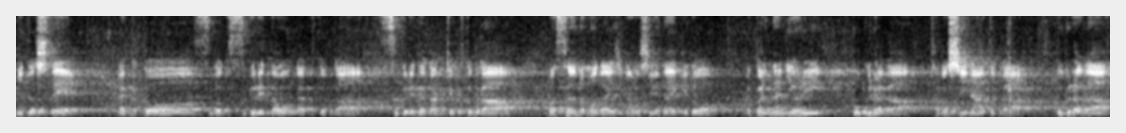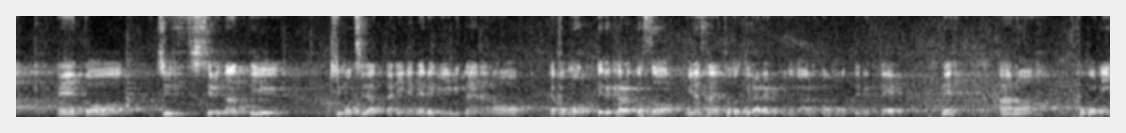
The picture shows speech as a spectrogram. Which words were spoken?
身として。なんかこうすごく優れた音楽とか優れた楽曲とか、まあ、そういうのも大事かもしれないけどやっぱり何より僕らが楽しいなとか僕らが、えー、と充実してるなっていう気持ちだったりエネルギーみたいなのをやっぱ持ってるからこそ皆さんに届けられるものがあると思ってるんで、ね、あのここに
